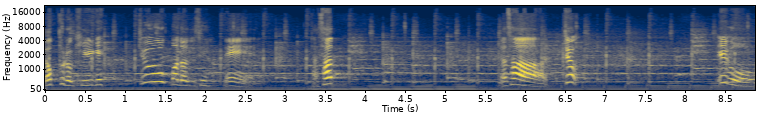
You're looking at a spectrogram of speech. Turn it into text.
옆으로 길게 쭉 뻗어주세요. 네, 다섯, 여섯, 쭉 일곱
